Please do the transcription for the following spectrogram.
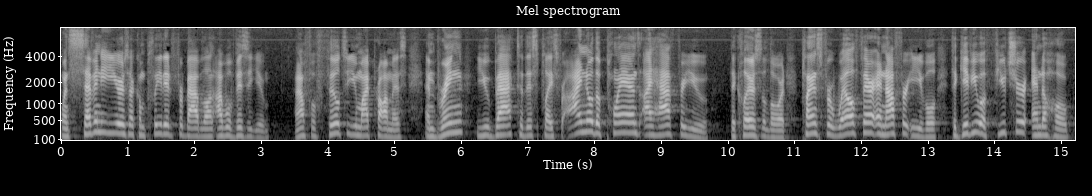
when 70 years are completed for Babylon, I will visit you, and I'll fulfill to you my promise and bring you back to this place. For I know the plans I have for you, declares the Lord plans for welfare and not for evil, to give you a future and a hope.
